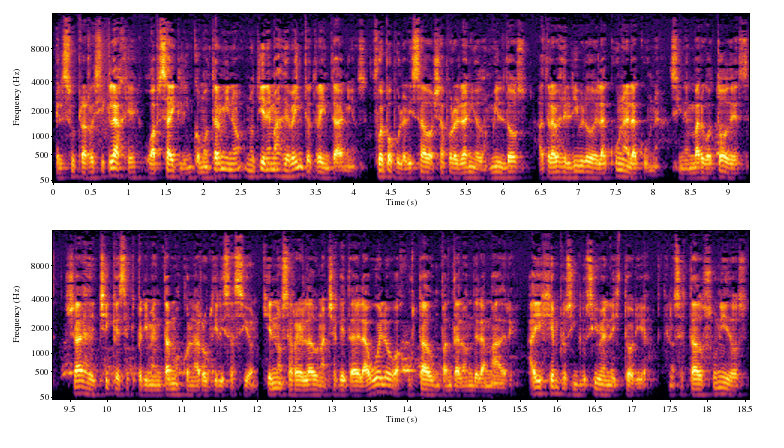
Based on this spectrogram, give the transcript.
El suprarreciclaje o upcycling como término no tiene más de 20 o 30 años. Fue popularizado ya por el año 2002 a través del libro De la cuna a la cuna. Sin embargo, todos, ya desde chiques experimentamos con la reutilización. ¿Quién no se ha revelado una chaqueta del abuelo o ajustado un pantalón de la madre? Hay ejemplos inclusive en la historia. En los Estados Unidos,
